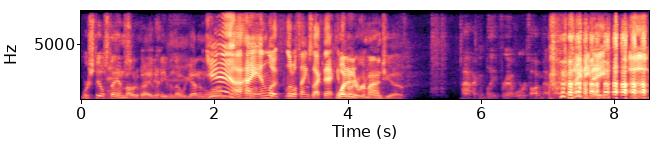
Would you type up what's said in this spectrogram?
we're still staying motivated, even though we got an alarm. Yeah, going hey, off. and look, little things like that. Can What did it remind you of? I, I completely forgot what we're talking about. Talking about ADD. um,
